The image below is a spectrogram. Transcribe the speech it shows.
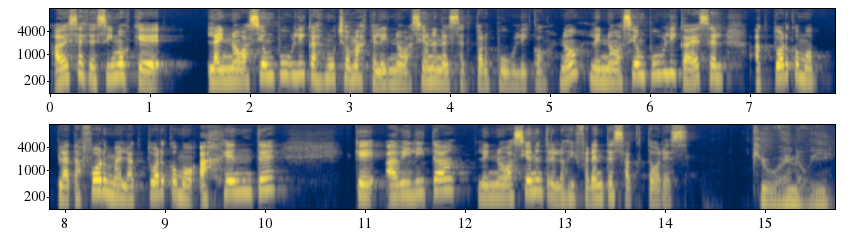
A veces decimos que la innovación pública es mucho más que la innovación en el sector público, ¿no? La innovación pública es el actuar como plataforma, el actuar como agente que habilita la innovación entre los diferentes actores. Qué bueno, y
